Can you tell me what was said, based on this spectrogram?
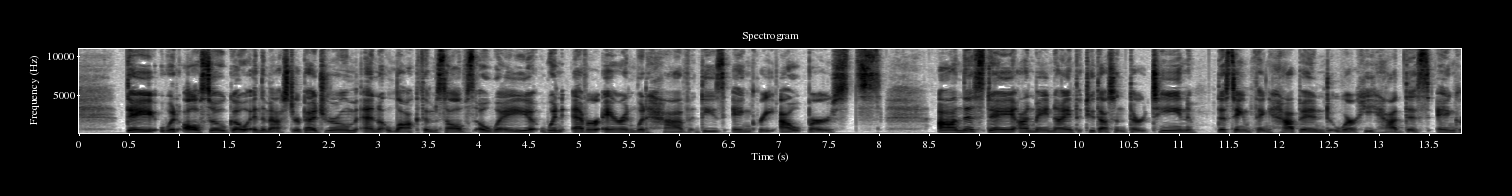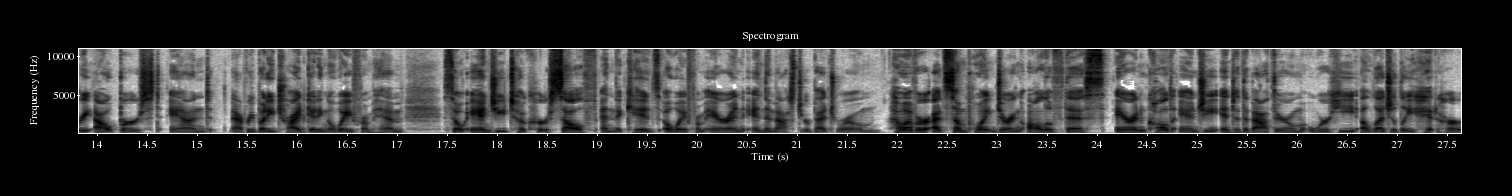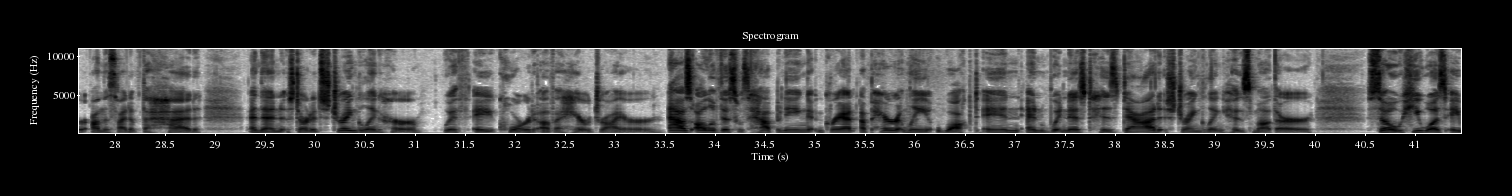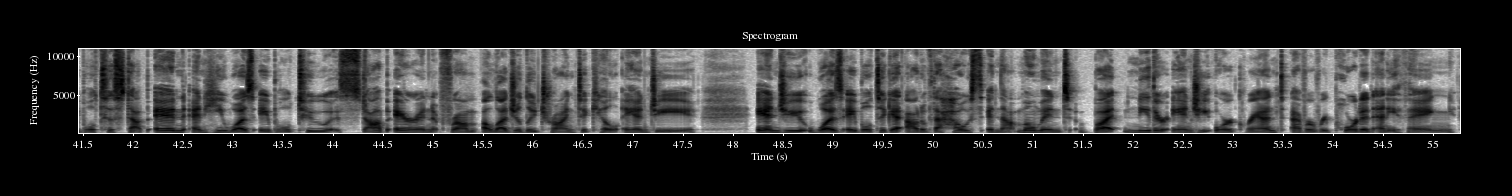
They would also go in the master bedroom and lock themselves away whenever Aaron would have these angry outbursts. On this day, on May 9th, 2013, the same thing happened where he had this angry outburst and everybody tried getting away from him. So Angie took herself and the kids away from Aaron in the master bedroom. However, at some point during all of this, Aaron called Angie into the bathroom where he allegedly hit her on the side of the head and then started strangling her with a cord of a hair dryer. As all of this was happening, Grant apparently walked in and witnessed his dad strangling his mother. So he was able to step in and he was able to stop Aaron from allegedly trying to kill Angie. Angie was able to get out of the house in that moment, but neither Angie or Grant ever reported anything.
